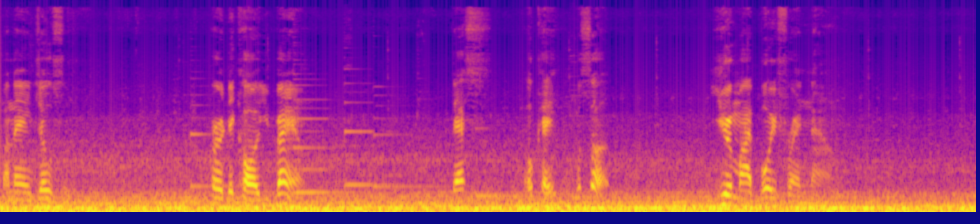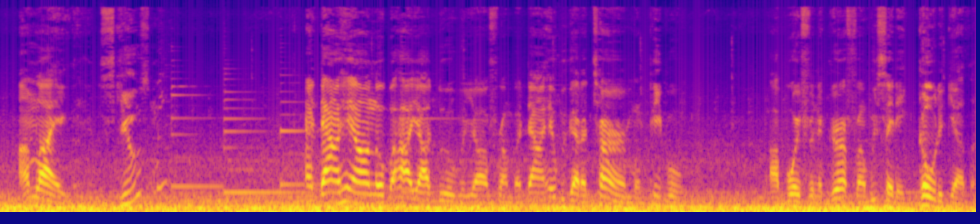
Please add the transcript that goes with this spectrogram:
My name Joseph. Heard they call you Bam. That's okay, what's up? You're my boyfriend now. I'm like, excuse me? And down here, I don't know about how y'all do it where y'all from, but down here we got a term when people our boyfriend and girlfriend, we say they go together.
